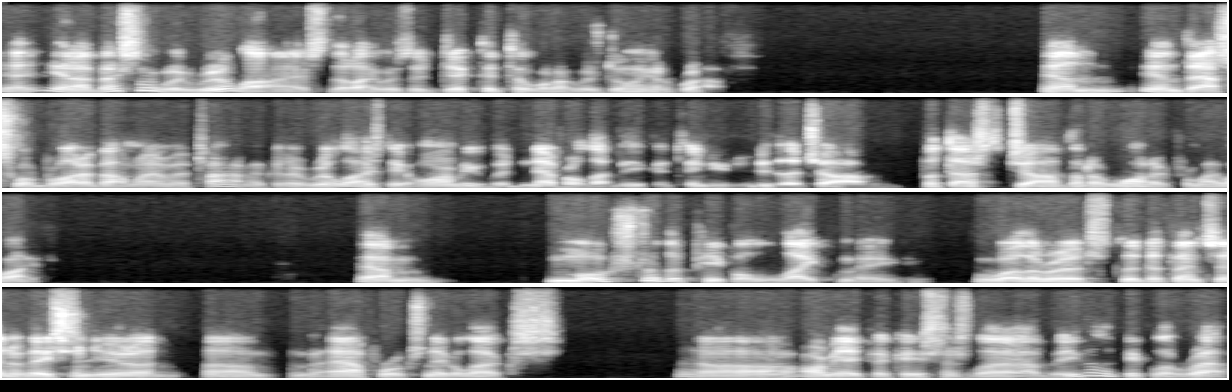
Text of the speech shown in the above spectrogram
And eventually, we realized that I was addicted to what I was doing at REF, and and that's what brought about my retirement because I realized the Army would never let me continue to do that job, but that's the job that I wanted for my life. Um, most of the people like me whether it's the Defense Innovation Unit, um, AFWERX, NavalX, uh, Army Applications Lab, even the people at REF,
